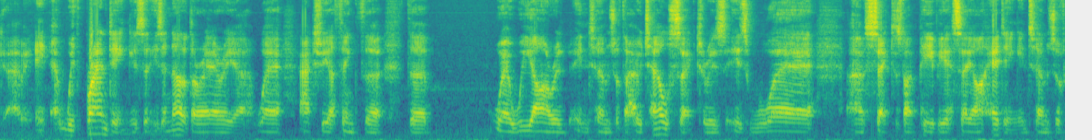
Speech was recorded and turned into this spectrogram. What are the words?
it, with branding is is another area where actually I think the the where we are in, in terms of the hotel sector is is where uh, sectors like PBSA are heading in terms of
